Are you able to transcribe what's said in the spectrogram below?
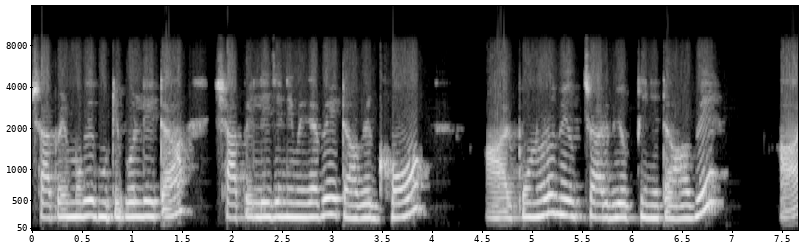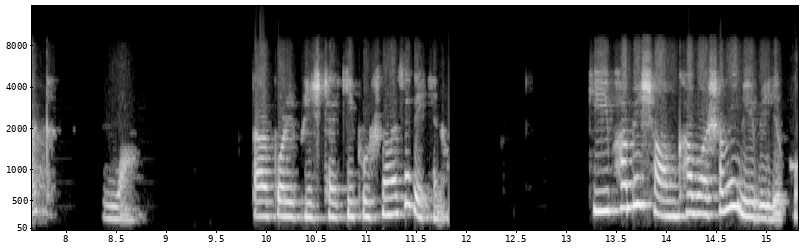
সাপের মুখে ঘুটি পড়লে এটা সাপের লেজে নেমে যাবে, এটা হবে ঘ। আর পনেরো বিয়োগ চার বিয়োগ তিন, এটা হবে আট, ওয়া। তারপরে পৃষ্ঠায় কি প্রশ্ন আছে দেখে নাও। কীভাবে সংখ্যা বসাবে ভেবে লেখো।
